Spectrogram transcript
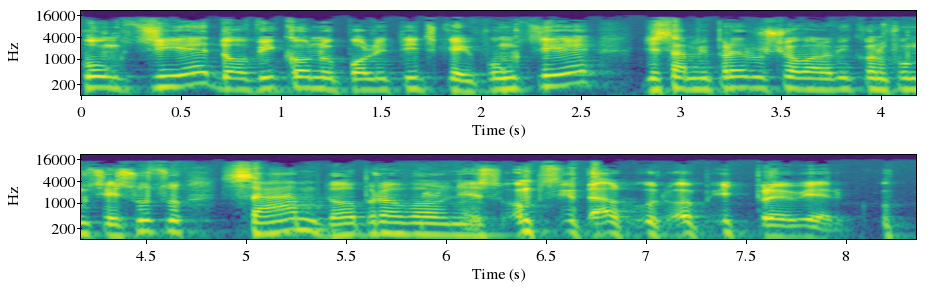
funkcie, do výkonu politickej funkcie, kde sa mi prerušoval výkon funkcie sudcu. Sám dobrovoľne som si dal urobiť previerku.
